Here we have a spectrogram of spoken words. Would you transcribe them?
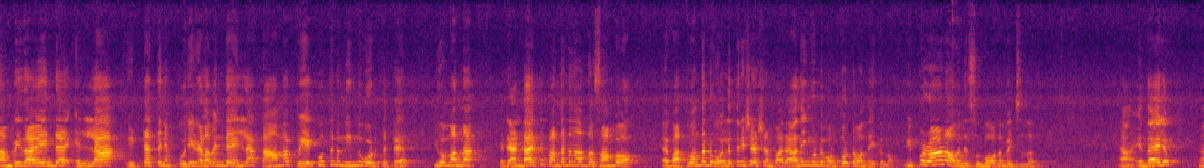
സംവിധായകന്റെ എല്ലാ ഇട്ടത്തിനും ഒരു ഇളവന്റെ എല്ലാ കാമ പേക്കൂത്തിനും നിന്ന് കൊടുത്തിട്ട് ഇവൻ വന്ന രണ്ടായിരത്തി പന്ത്രണ്ട് നടന്ന സംഭവം പത്ത് പന്ത്രണ്ട് കൊല്ലത്തിന് ശേഷം പരാതിയും കൊണ്ട് പുറത്തോട്ട് വന്നേക്കുന്നു. ഇപ്പോഴാണോ അവന് സുബോധം വെച്ചത്? ആ എന്തായാലും ആ,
